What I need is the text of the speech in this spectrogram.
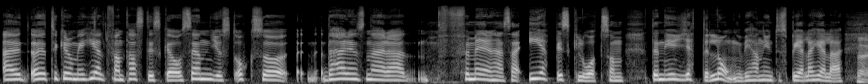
Jag jag tycker de är helt fantastiska. Och sen just också, det här är en sån här, för mig är den här, så här episk låt som, den är ju jättelång, vi hann ju inte spela hela. Nej.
